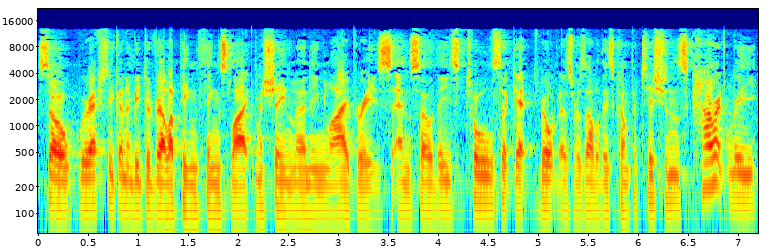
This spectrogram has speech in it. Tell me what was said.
So we're actually going to be developing things like machine learning libraries. And so these tools that get built as a result of these competitions, currently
